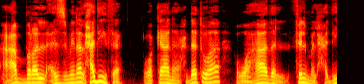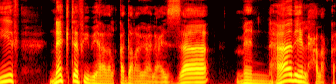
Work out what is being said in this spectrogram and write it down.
عبر الأزمنة الحديثة. وكان أحدثها هو هذا الفيلم الحديث. نكتفي بهذا القدر أيها الأعزاء من هذه الحلقة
